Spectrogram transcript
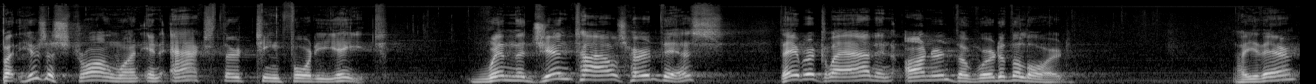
But here's a strong one in Acts 13 48. When the Gentiles heard this, they were glad and honored the word of the Lord. Are you there?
